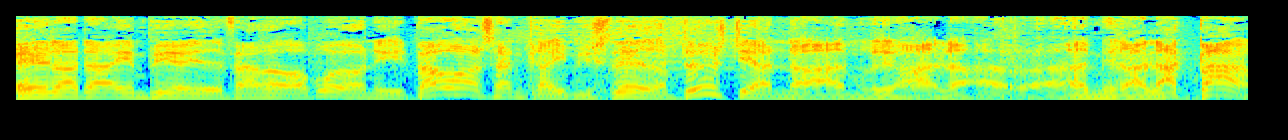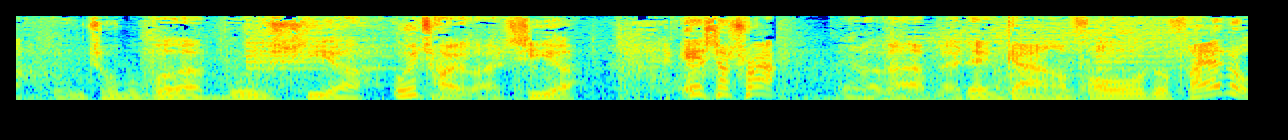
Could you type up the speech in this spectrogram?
Eller da imperiet fangede oprørerne i et bagholdsangreb i slaget om dødstjernen, og admiral, admiral Akbar ud, siger, udtrykker, siger, It's a trap! Eller hvad med den gang Frodo Fredo,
